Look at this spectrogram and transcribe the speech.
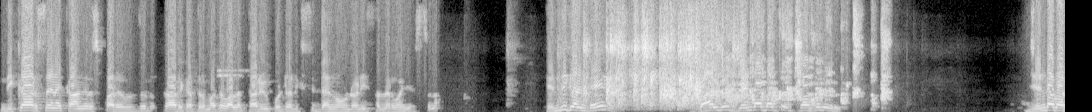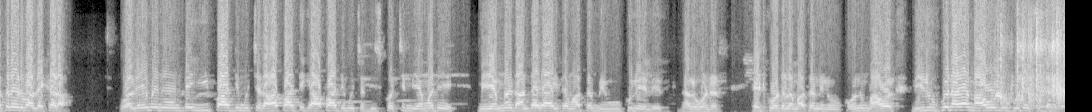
నికార్సైన కాంగ్రెస్ కార్యకర్తలు కార్యకర్తలు మాత్రం వాళ్ళని తరిగి కొట్టడానికి సిద్ధంగా ఉండడానికి సందర్భం చేస్తున్నా. ఎందుకంటే వాళ్ళు జెండా భర్త భర్తలేరు జెండా భర్తలేరు వాళ్ళు ఎక్కడ? వాళ్ళు ఏమైనా అంటే ఈ పార్టీ ముచ్చట ఆ పార్టీకి ఆ పార్టీ ముచ్చట తీసుకొచ్చి మీ ఎమ్మటి మీ ఎమ్మటి అంటగా అయితే మాత్రం మేము ఊకునే లేదు. నల్గొండ హెడ్ క్వార్టర్లో మాత్రం నేను ఊకోను. మా వాళ్ళు నేను ఊకున్నా కానీ మా వాళ్ళు ఊకునే సిద్ధంగా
